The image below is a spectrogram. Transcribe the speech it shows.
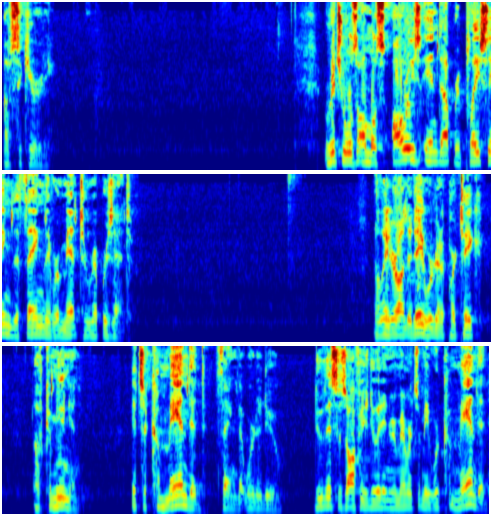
of security. Rituals almost always end up replacing the thing they were meant to represent. Now, later on today, we're going to partake of communion. It's a commanded thing that we're to do. Do this as often as you do it in remembrance of me. We're commanded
